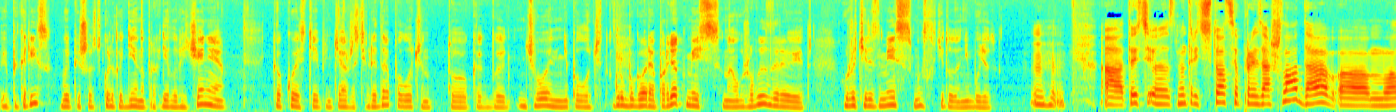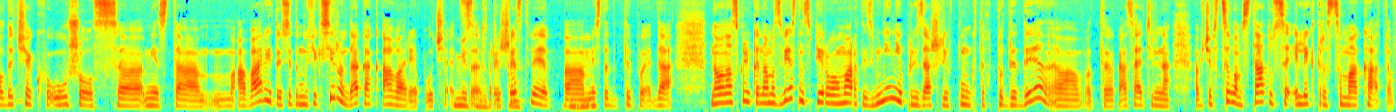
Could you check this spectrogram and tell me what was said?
эпикриз, выпишут, сколько дней она проходила лечение, какой степень тяжести вреда получен, то как бы ничего не получит. Грубо говоря, пройдет месяц, она уже выздоровеет, уже через месяц смысла идти туда не будет. Угу. А, то есть, э, смотрите, ситуация произошла, да, а, молодой человек ушел с э, места аварии, то есть это мы фиксируем, да, как авария, получается, место происшествие, ДТП. Угу. место ДТП, да. Но, насколько нам известно, с 1 марта изменения произошли в пунктах ПДД, а, вот касательно вообще в целом статуса электросамокатов.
